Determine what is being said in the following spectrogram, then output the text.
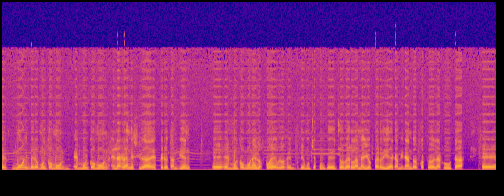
es, muy, pero muy común, es muy común en las grandes ciudades, pero también eh, es muy común en los pueblos, de, mucha gente, de hecho, verla medio perdida caminando al costado de la ruta. Eh,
